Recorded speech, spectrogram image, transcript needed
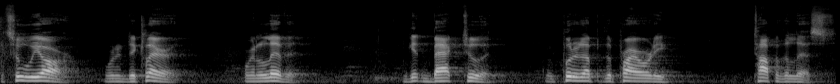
It's who we are. We're going to declare it, we're going to live it. I'm getting back to it. We put it up at the priority top of the list.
